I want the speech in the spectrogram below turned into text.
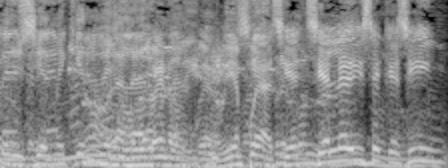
Pero si él me quiere regalar. Bueno, bien pueda. Si, si él le dice que sí,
